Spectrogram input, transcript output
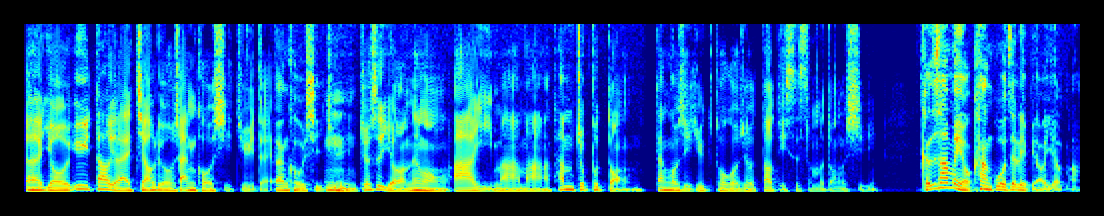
呃，有遇到有来交流单口喜剧的，单口喜剧，嗯，就是有那种阿姨妈妈，他们就不懂单口喜剧、脱口秀到底是什么东西。可是他们有看过这类表演吗？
